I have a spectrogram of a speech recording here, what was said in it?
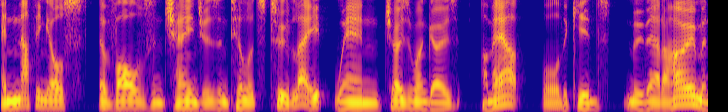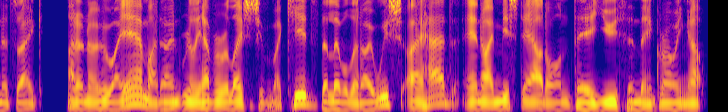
And nothing else evolves and changes until it's too late when Chosen One goes, I'm out, or the kids move out of home and it's like, I don't know who I am. I don't really have a relationship with my kids, the level that I wish I had, and I missed out on their youth and their growing up.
